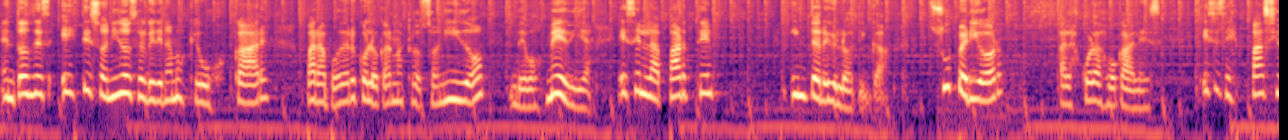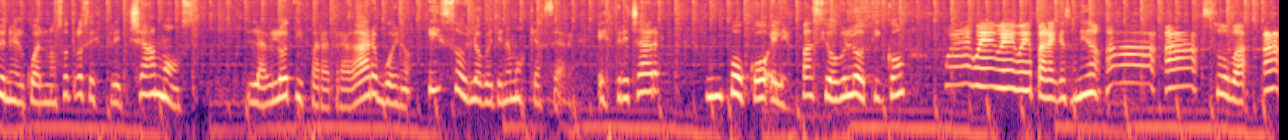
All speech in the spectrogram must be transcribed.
Entonces este sonido es el que tenemos que buscar para poder colocar nuestro sonido de voz media. Es en la parte interglótica, superior a las cuerdas vocales es ese espacio en el cual nosotros estrechamos la glotis para tragar, bueno, eso es lo que tenemos que hacer, estrechar un poco el espacio glótico para que el sonido ah, ah, suba. Ah,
